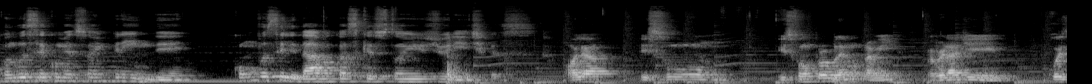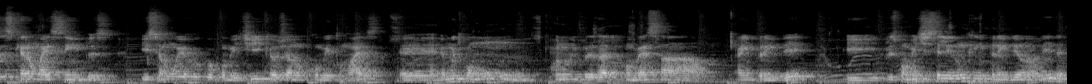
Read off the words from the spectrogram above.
quando você começou a empreender, como você lidava com as questões jurídicas? Olha, isso, isso foi um problema para mim. Na verdade, coisas que eram mais simples. Isso é um erro que eu cometi, que eu já não cometo mais. É, é muito comum quando um empresário começa a, a, empreender, e principalmente se ele nunca empreendeu na vida,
